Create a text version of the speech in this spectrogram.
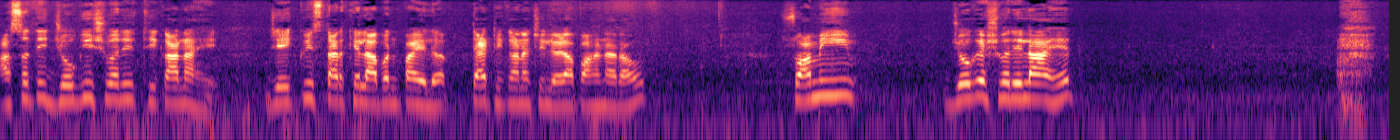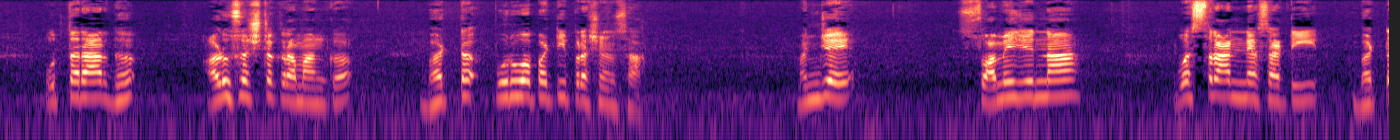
असं ते जोगेश्वरी ठिकाण आहे जे एकवीस तारखेला आपण पाहिलं. त्या ठिकाणाची लीळा पाहणार आहोत. स्वामी जोगेश्वरीला आहेत. उत्तरार्ध अडुसष्ट क्रमांक भट्ट पूर्वपटी प्रशंसा. म्हणजे स्वामीजींना वस्त्र आणण्यासाठी भट्ट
